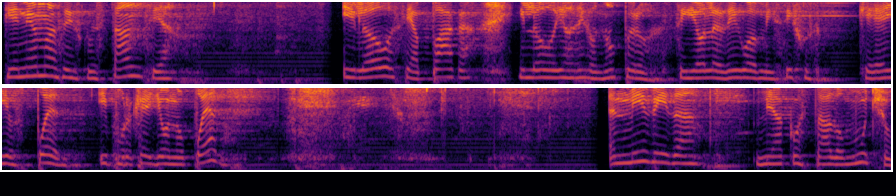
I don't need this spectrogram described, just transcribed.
tiene una circunstancia y luego se apaga y luego yo digo, no, pero si yo le digo a mis hijos que ellos pueden y por qué yo no puedo. En mi vida me ha costado mucho.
